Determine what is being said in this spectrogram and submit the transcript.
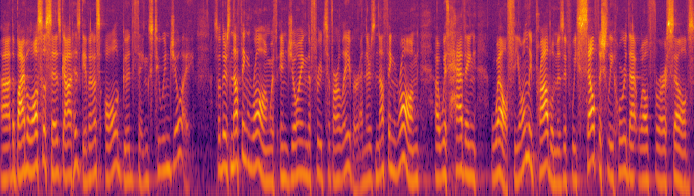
Uh, the Bible also says God has given us all good things to enjoy. So there's nothing wrong with enjoying the fruits of our labor, and there's nothing wrong uh, with having wealth. The only problem is if we selfishly hoard that wealth for ourselves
